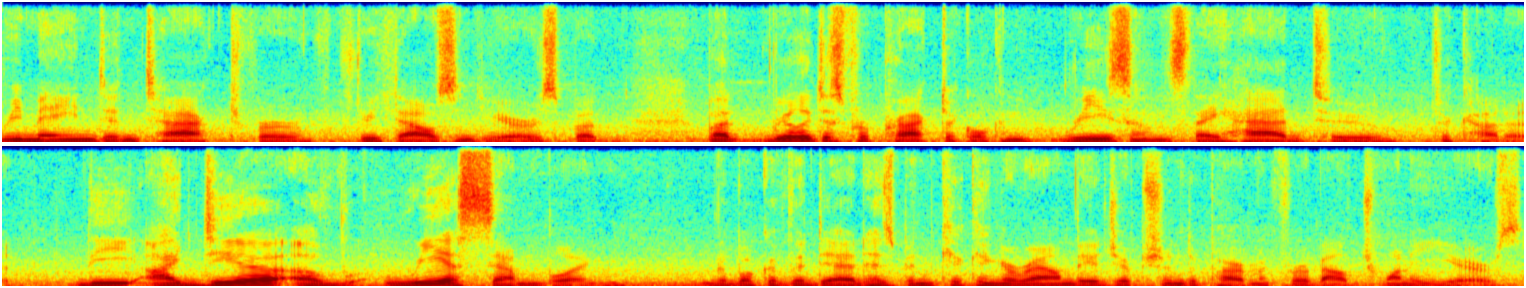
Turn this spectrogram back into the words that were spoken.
remained intact for 3,000 years, but, but really just for practical reasons they had to, to cut it. The idea of reassembling the Book of the Dead has been kicking around the Egyptian department for about 20 years.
